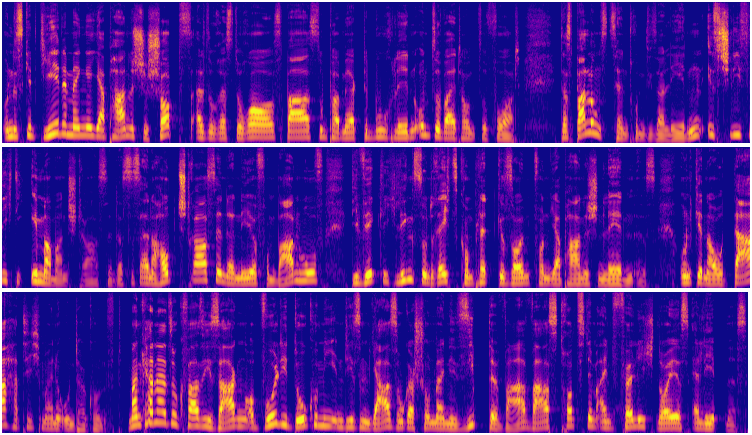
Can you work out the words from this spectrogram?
Und es gibt jede Menge japanische Shops, also Restaurants, Bars, Supermärkte, Buchläden und so weiter und so fort. Das Ballungszentrum dieser Läden ist schließlich die Immermannstraße. Das ist eine Hauptstraße in der Nähe vom Bahnhof, die wirklich links und rechts komplett gesäumt von japanischen Läden ist. Und genau da hatte ich meine Unterkunft. Man kann also quasi sagen, obwohl die Dokumi in diesem Jahr sogar schon meine siebte war, war es trotzdem ein völlig neues Erlebnis.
